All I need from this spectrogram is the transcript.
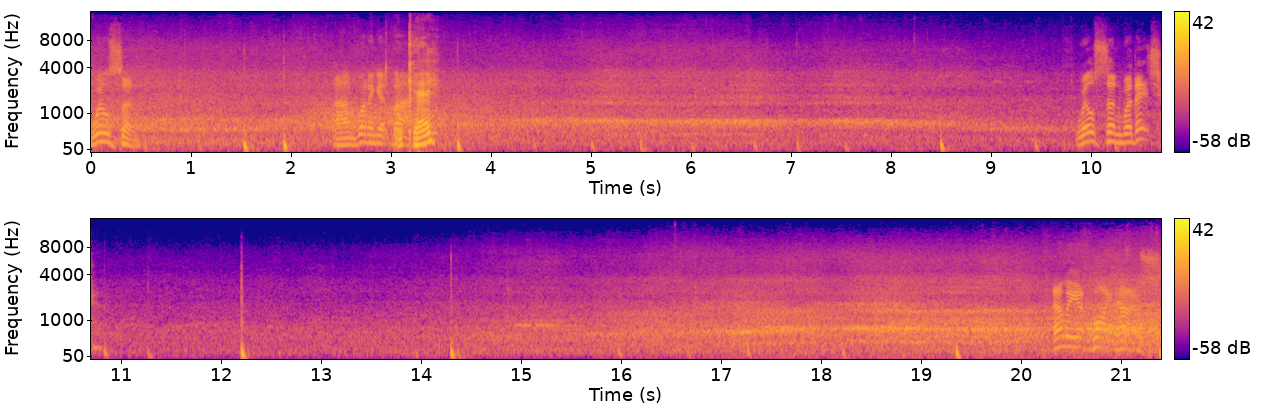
Wilson. And winning it back. Okay. Wilson with it. Elliot Whitehouse.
